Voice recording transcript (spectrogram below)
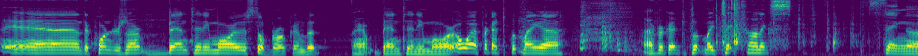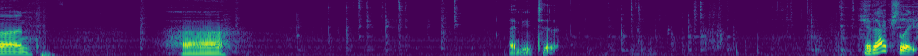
And the corners aren't bent anymore. They're still broken, but they aren't bent anymore. Oh, I forgot to put my uh, I forgot to put my Tektronix thing on. Uh, I need to. It actually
